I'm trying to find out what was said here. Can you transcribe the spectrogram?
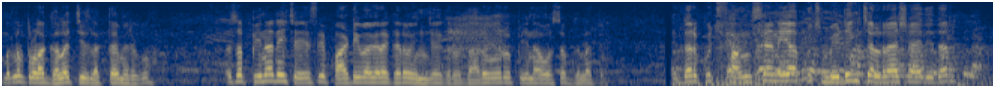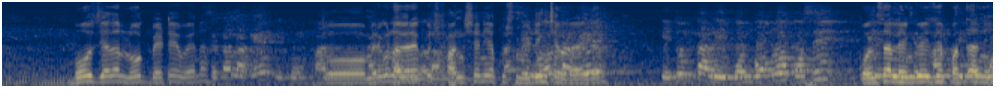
मतलब थोड़ा गलत चीज़ लगता है मेरे को। ये सब पीना नहीं चाहिए, सिर्फ़ पार्टी वगैरह करो एंजॉय करो। दारू वारू पीना, वो सब गलत है। इधर कुछ फ़ंक्शन या कुछ मीटिंग चल रहा है शायद इधर। बहुत ज़्यादा लोग बैठे हुए हैं ना। तो मेरे को लग रहा है कुछ फ़ंक्शन या कुछ मीटिंग चल रहा है इधर। कौन सा लैंग्वेज है पता नहीं।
